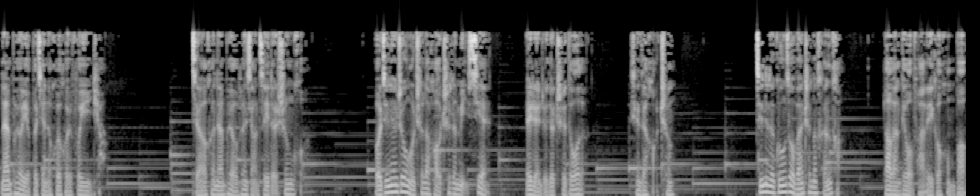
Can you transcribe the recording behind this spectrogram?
男朋友也不见得会回复一条。想要和男朋友分享自己的生活，我今天中午吃了好吃的米线，没忍住就吃多了，现在好撑。今天的工作完成的很好。老板给我发了一个红包。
